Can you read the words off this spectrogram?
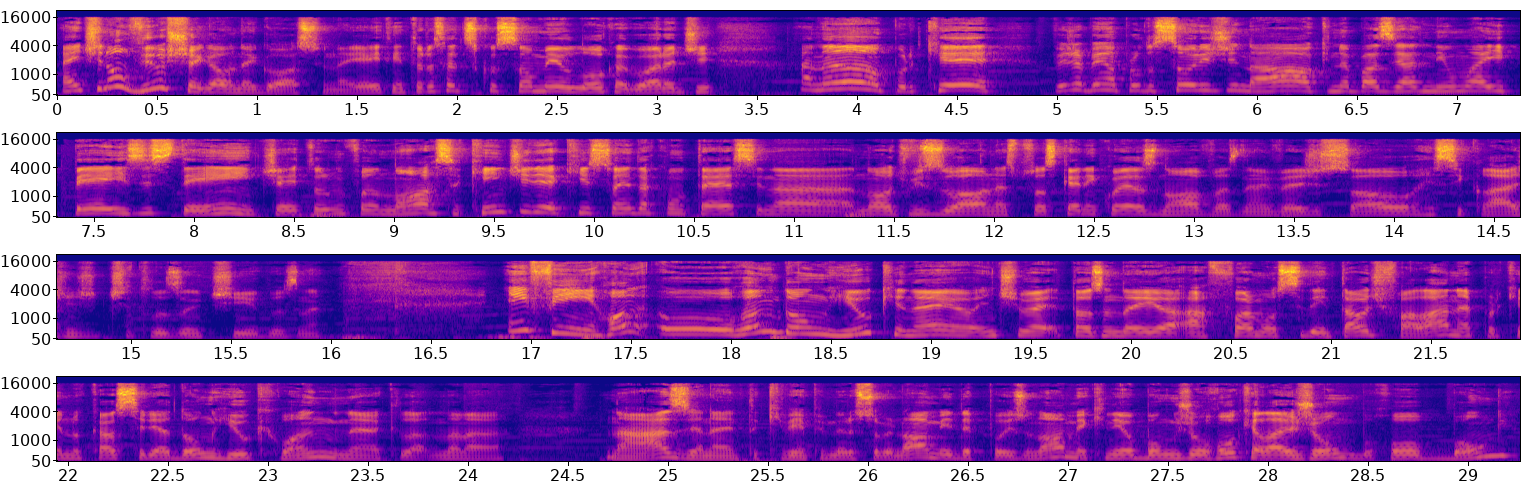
a gente não viu chegar o negócio, né? E aí tem toda essa discussão meio louca agora de, ah, não, porque, veja bem, a produção original, que não é baseada em nenhuma IP existente, aí todo mundo falando, nossa, quem diria que isso ainda acontece na, no audiovisual, né? As pessoas querem coisas novas, né? Ao invés de só reciclagem de títulos antigos, né? Enfim, o Han Dong-hyuk, né, a gente tá usando aí a, forma ocidental de falar, né, porque no caso seria Dong-hyuk Hwang, né, lá, na, na Ásia, né, que vem primeiro o sobrenome e depois o nome, é que nem o Bong Joon-ho, que é lá Jong Ho Bong,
